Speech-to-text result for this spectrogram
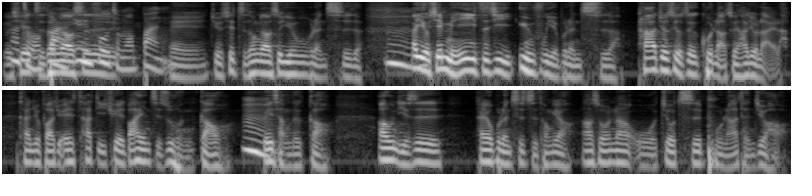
有些止痛药是孕妇怎么办？诶，有些止痛药是孕妇不能吃的。嗯，那有些免疫制剂孕妇也不能吃啊。他就是有这个困扰，所以他就来了，看就发觉，诶，他的确发炎指数很高，嗯，非常的高。啊，问题是。他又不能吃止痛药，他说：“那我就吃普拿疼就好。”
